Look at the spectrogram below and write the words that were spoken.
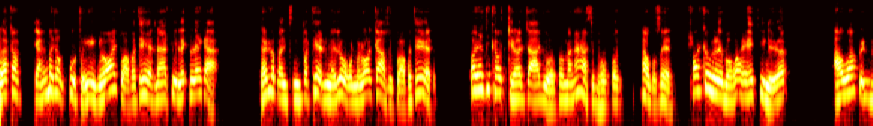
แล้วก็ยังไม่ต้องพูดถึงอีกร้อยกว่าประเทศนะที่เล็กๆอะแล้วก็เป็นประเทศในโลกมันร้อยเก้าสิบกว่าประเทศ เพราะฉะนั้นที่เขาเจรจาอยู่ประมาณห้าสิบหก เท่าเปอร์เซ็นต์เพราะก็เลยบอกว่าเฮ้ที่เหลือ เอาว่าเป็นเบ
